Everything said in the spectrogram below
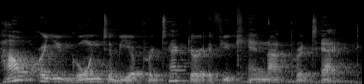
How are you going to be a protector if you cannot protect?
